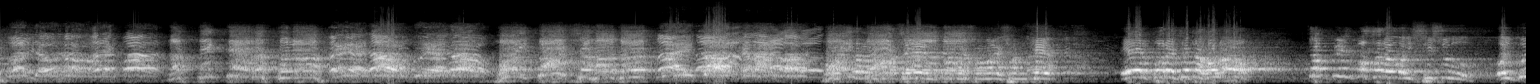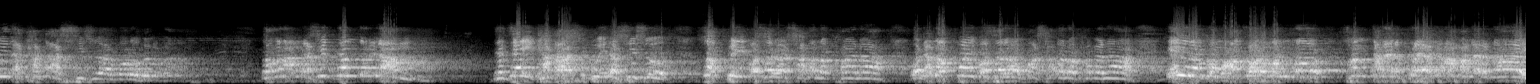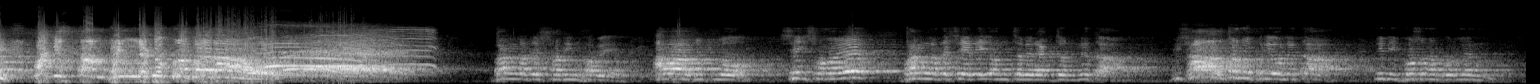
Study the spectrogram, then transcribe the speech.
বলতে উঠো আরেকবার ভেঙে দাও ঘুরিয়ে দাও নাই তো খেলাফত ছিলেন কত সময় সংক্ষেপ এরপরে যেটা হলো চব্বিশ বছরে ওই শিশু ওই গুইদা খাটার শিশু আর বড় হলো না। তখন আমরা সিদ্ধান্ত নিলাম যে যেই খাটাস গুইদা শিশু চব্বিশ বছরের সাবালক হয় না ওটা নব্বই বছরের বা সাবালক হবে না। এইরকম অকর্মণ্য সন্তানের প্রয়োজন আমাদের নাই। পাকিস্তান ভেঙে টুকরো করে দাও। বাংলাদেশ স্বাধীন হবে। আওয়াজ উঠল। সেই সময়ে বাংলাদেশের এই অঞ্চলের একজন নেতা, বিশাল জনপ্রিয় নেতা, তিনি ঘোষণা করলেন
